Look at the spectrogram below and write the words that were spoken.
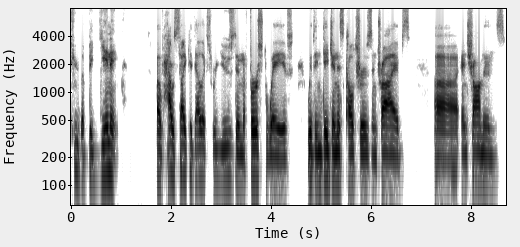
to the beginning of how psychedelics were used in the first wave with indigenous cultures and tribes uh, and shamans.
